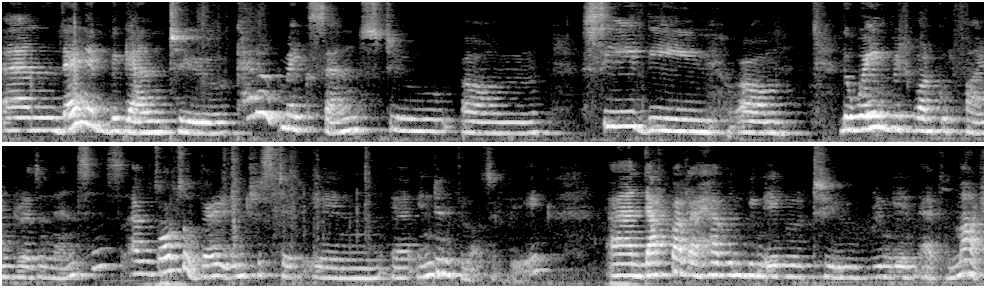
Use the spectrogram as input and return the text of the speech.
And then it began to kind of make sense to um, see the um, the way in which one could find resonances. I was also very interested in uh, Indian philosophy, and that part I haven't been able to bring in as much,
